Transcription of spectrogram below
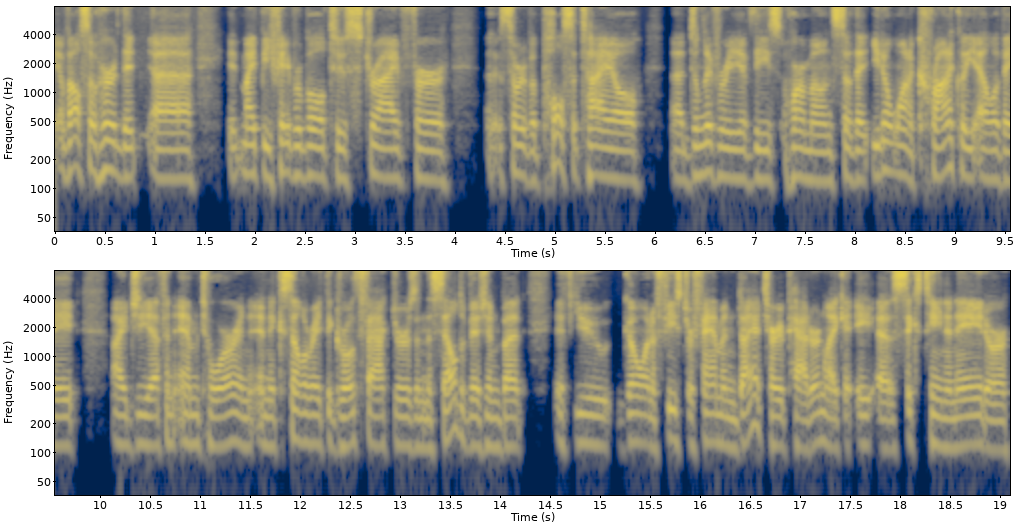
have also heard that uh, it might be favorable to strive for uh, sort of a pulsatile uh, delivery of these hormones so that you don't want to chronically elevate IGF and mTOR and, and, accelerate the growth factors and the cell division. But if you go on a feast or famine dietary pattern, like a, a 16 and 8, or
